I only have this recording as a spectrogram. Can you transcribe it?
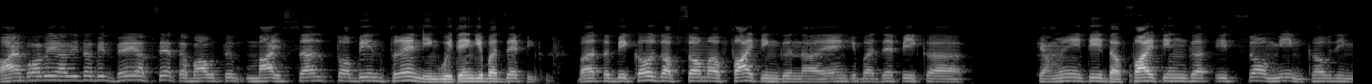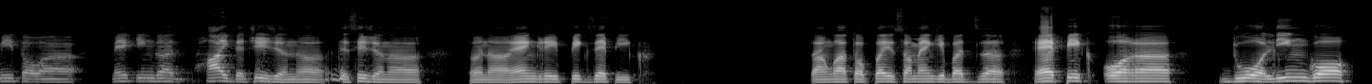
I'm probably a little bit very upset about myself to being training with Angry Birds Epic. But because of some uh, fighting in the Angry Birds Epic uh, community, the fighting uh, it's so mean, causing me to uh, making a high decision uh, decision uh, on Angry Pigs Epic. So I'm going to play some Angry Birds Epic or Duolingo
